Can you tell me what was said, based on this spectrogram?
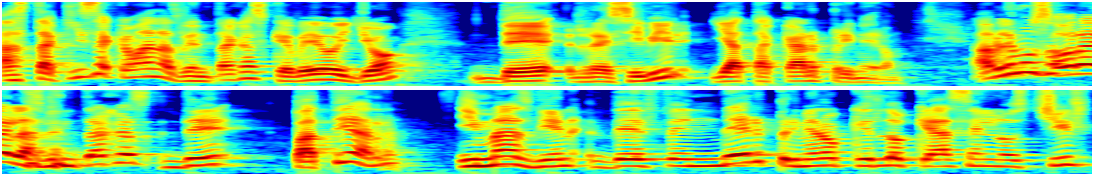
hasta aquí se acaban las ventajas que veo yo de recibir y atacar primero. Hablemos ahora de las ventajas de patear y más bien defender primero qué es lo que hacen los Chiefs,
